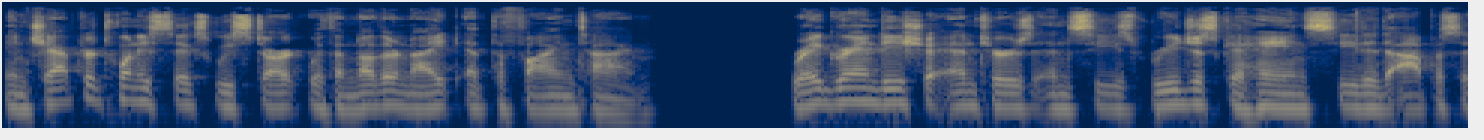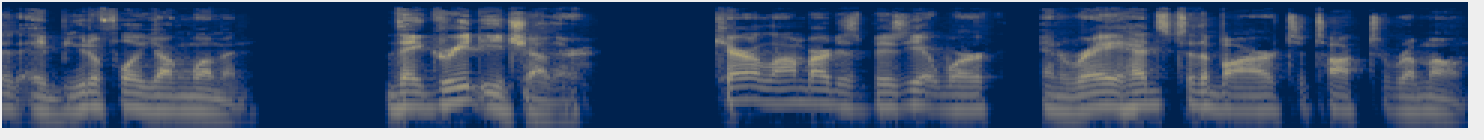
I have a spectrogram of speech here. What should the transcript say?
In chapter 26, we start with another night at the fine time. Ray Grandisha enters and sees Regis Kahane seated opposite a beautiful young woman. They greet each other. Kara Lombard is busy at work, and Ray heads to the bar to talk to Ramon.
